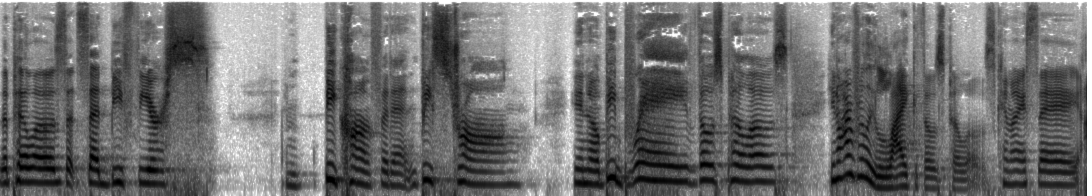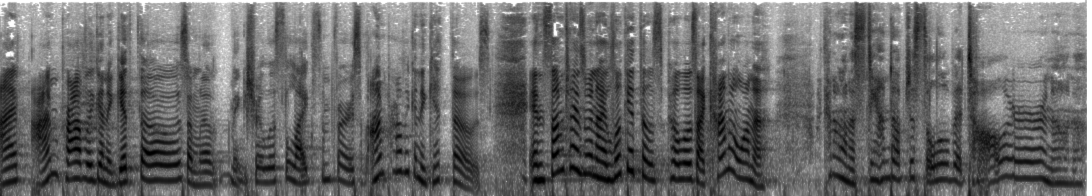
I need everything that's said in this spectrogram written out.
The pillows that said, be fierce and be confident, be strong, you know, be brave, those pillows. You know, I really like those pillows. Can I say? I, I'm probably going to get those. I'm going to make sure Alyssa likes them first. I'm probably going to get those. And sometimes when I look at those pillows, I kind of want to, I kind of want to stand up just a little bit taller and I want to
